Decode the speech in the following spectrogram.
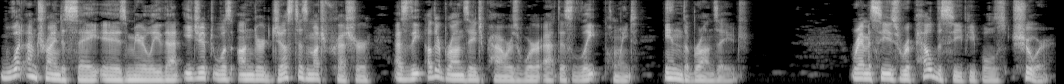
What I'm trying to say is merely that Egypt was under just as much pressure as the other Bronze Age powers were at this late point in the Bronze Age. Ramesses repelled the Sea Peoples, sure.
